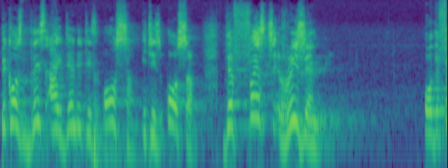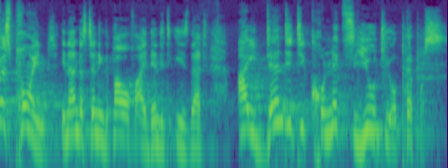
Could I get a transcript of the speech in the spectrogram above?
Because this identity is awesome. It is awesome. The first reason or the first point in understanding the power of identity is that identity connects you to your purpose.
